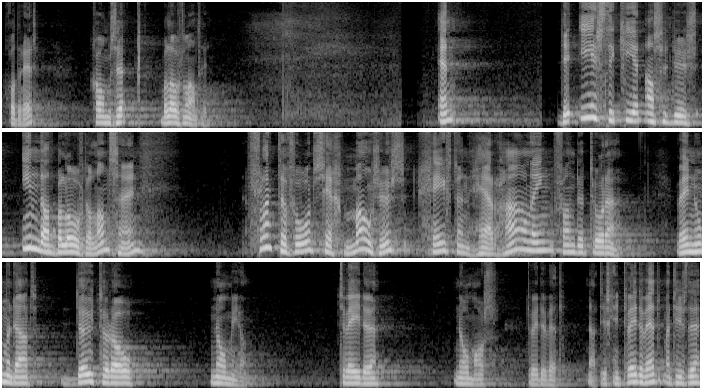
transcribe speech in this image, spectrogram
God red, komen ze beloofd land in. En de eerste keer als ze dus in dat beloofde land zijn, vlak daarvoor zegt Mozes, geeft een herhaling van de Torah. Wij noemen dat Deuteronomium. Tweede nomos, tweede wet. Nou, het is geen tweede wet, maar het is de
